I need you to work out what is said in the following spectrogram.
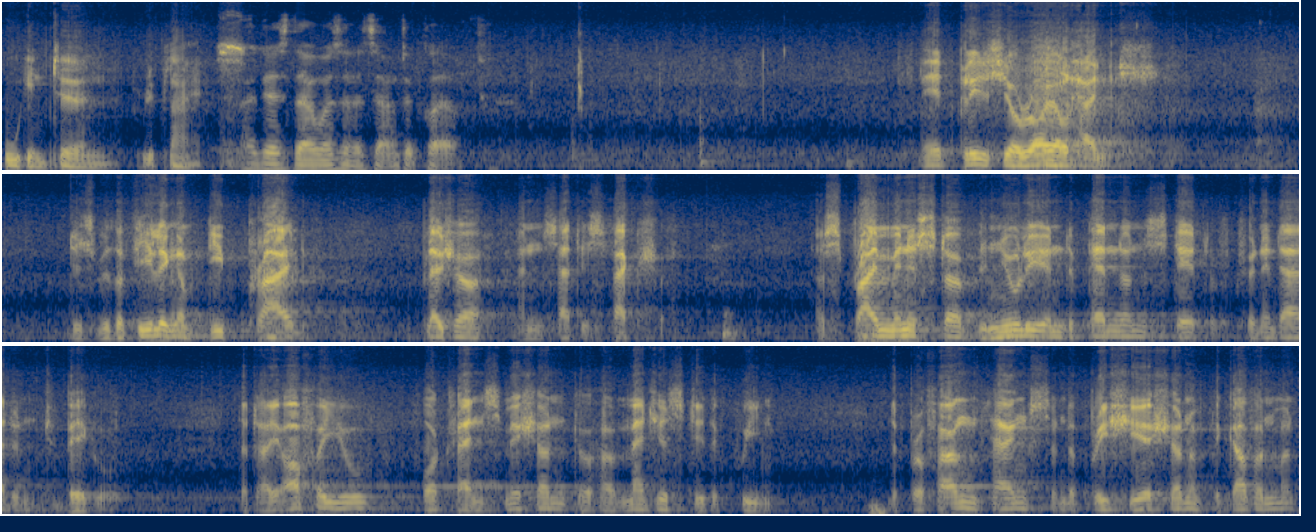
who in turn replies. I guess that wasn't a time to clap. May it please your Royal Highness. It is with a feeling of deep pride, pleasure, and satisfaction as Prime Minister of the newly independent state of Trinidad and Tobago that I offer you for transmission to Her Majesty the Queen the profound thanks and appreciation of the government,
